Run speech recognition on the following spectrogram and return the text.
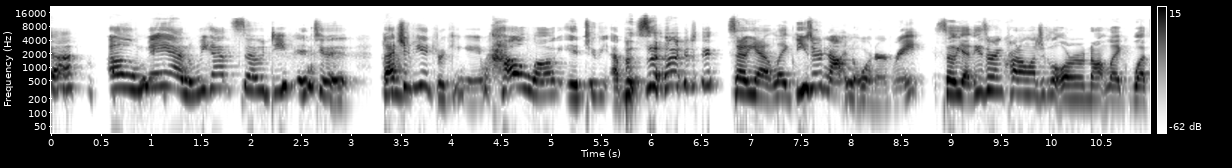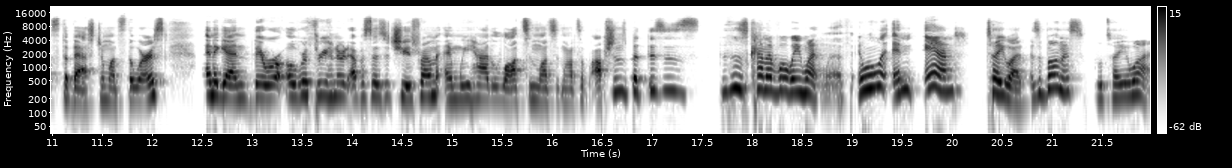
Taeki. Oh man, we got so deep into it. That mm. should be a drinking game. How long into the episode? So yeah, like These are not in order, right? So yeah, these are in chronological order, not like what's the best and what's the worst. And again, there were over 300 episodes to choose from, and we had lots and lots and lots of options. But this is this is kind of what we went with, and we'll and and tell you what, as a bonus, we'll tell you why.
